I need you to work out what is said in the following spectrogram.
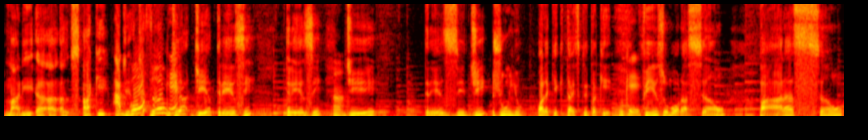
Maria. ah, ah, Aqui. Agosto dia- Não, quê? dia, dia 13. 13 Ah. de. 13 de junho. Olha aqui que está escrito aqui. O quê? Fiz uma oração para São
